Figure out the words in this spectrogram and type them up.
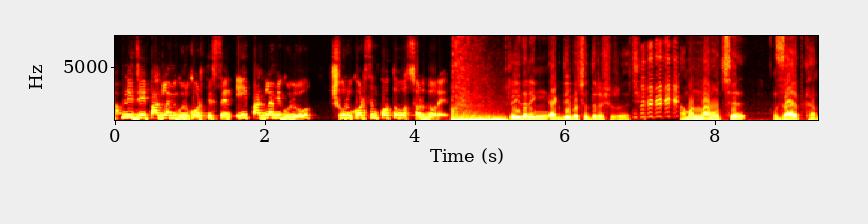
আপনি যে পাগলামিগুলো করতেছেন এই পাগলামিগুলো শুরু করছেন কত বছর ধরে? ইদানিং এক দুই বছর ধরে শুরু হয়েছে। আমার নাম হচ্ছে জায়েদ খান।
